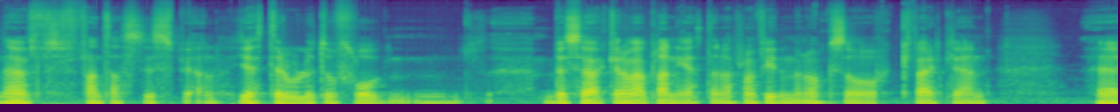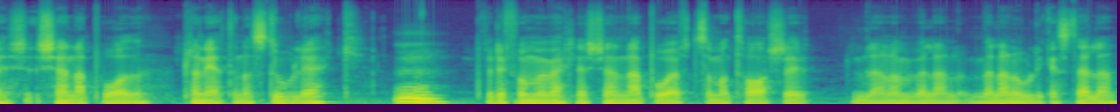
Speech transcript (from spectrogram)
det är ett fantastiskt spel. Jätteroligt att få besöka de här planeterna från filmen också och verkligen eh, känna på planeternas storlek. Mm. För det får man verkligen känna på eftersom man tar sig mellan, mellan, mellan olika ställen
